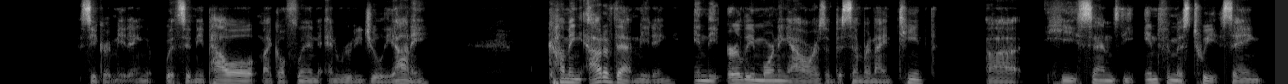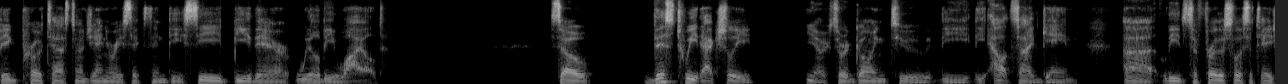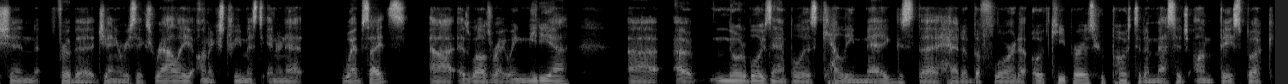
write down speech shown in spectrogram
secret meeting with Sidney Powell, Michael Flynn, and Rudy Giuliani. Coming out of that meeting in the early morning hours of December 19th, uh, he sends the infamous tweet saying, Big protest on January 6th in DC, be there, will be wild. So this tweet actually, you know, sort of going to the the outside game uh, leads to further solicitation for the January 6th rally on extremist internet websites, uh, as well as right wing media. Uh, a notable example is Kelly Meggs, the head of the Florida Oath Keepers, who posted a message on Facebook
